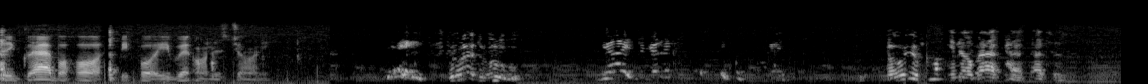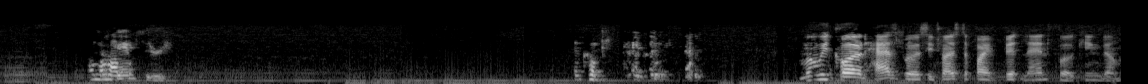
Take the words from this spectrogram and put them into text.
to grab a heart before he went on his journey. Hey, Strategy. guys, you're gonna. Oh, yeah, you know, Map Path, that's a, I'm a a game series. We called Hasbro as he tries to find fit land for a kingdom.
